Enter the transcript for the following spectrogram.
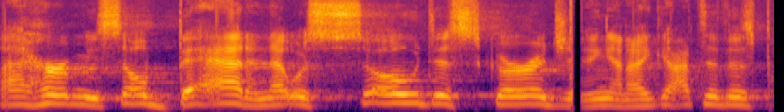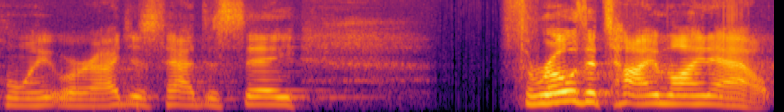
that hurt me so bad, and that was so discouraging. And I got to this point where I just had to say, throw the timeline out.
